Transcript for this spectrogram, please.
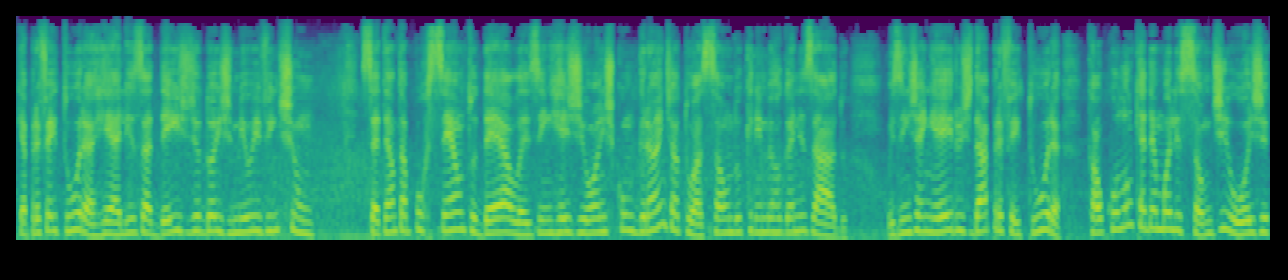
que a Prefeitura realiza desde 2021. 70% delas em regiões com grande atuação do crime organizado. Os engenheiros da prefeitura calculam que a demolição de hoje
